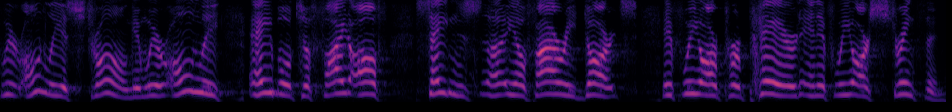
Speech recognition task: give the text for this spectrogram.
We're only as strong and we're only able to fight off Satan's uh, you know, fiery darts if we are prepared and if we are strengthened.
